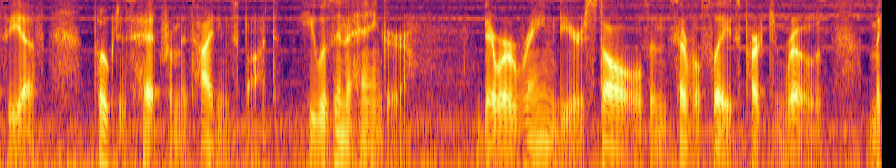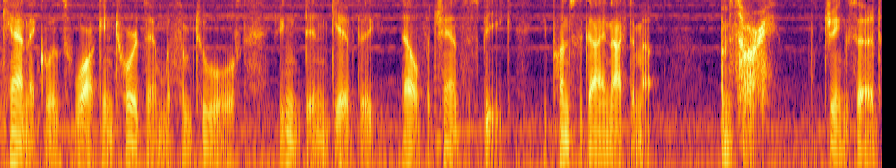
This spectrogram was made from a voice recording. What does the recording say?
SEF poked his head from his hiding spot. He was in a hangar. There were reindeer stalls and several sleighs parked in rows. A mechanic was walking towards him with some tools. Jing didn't give the elf a chance to speak. He punched the guy and knocked him out. I'm sorry, Jing said,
